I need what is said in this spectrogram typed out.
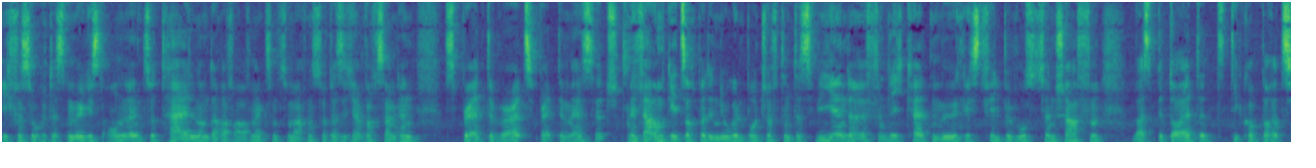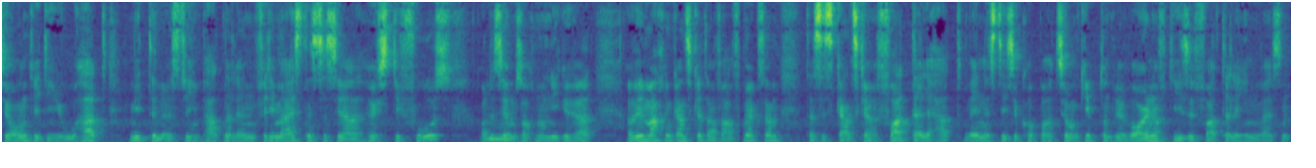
Ich versuche das möglichst online zu teilen, um darauf aufmerksam zu machen, sodass ich einfach sagen kann, spread the word, spread the message. Weil darum geht es auch bei den Jugendbotschaftern, dass wir in der Öffentlichkeit möglichst viel Bewusstsein schaffen, was bedeutet die Kooperation, die die EU hat mit den östlichen Partnerländern. Für die meisten ist das ja höchst diffus oder sie haben es auch noch nie gehört. Aber wir machen ganz klar darauf aufmerksam, dass es ganz klare Vorteile hat, wenn es diese Kooperation gibt und wir wollen auf diese Vorteile hinweisen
